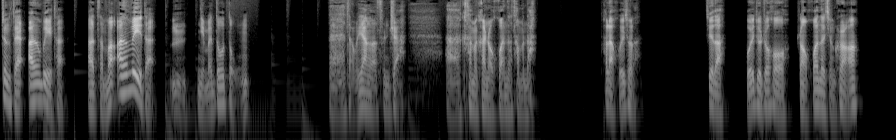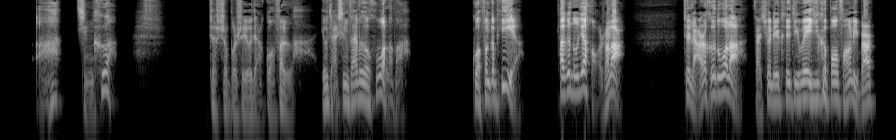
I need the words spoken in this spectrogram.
正在安慰他啊，怎么安慰的？嗯，你们都懂。哎，怎么样啊，孙志？啊，看没看着欢子他们呢？他俩回去了。记得回去之后让欢子请客啊！啊，请客？这是不是有点过分了？有点幸灾乐祸了吧？过分个屁呀！他跟董姐好上了，这俩人喝多了，在炫丽 KTV 一个包房里边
